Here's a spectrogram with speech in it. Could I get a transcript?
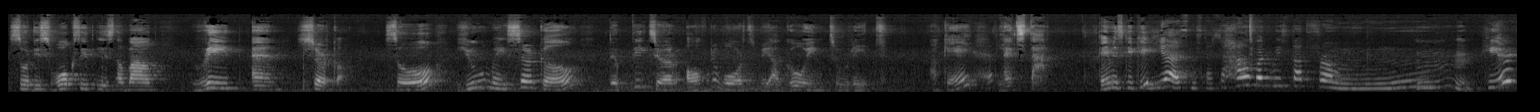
So this worksheet is about read and circle. So you may circle the picture of the words we are going to read. Okay, let's start. Okay, Miss Kiki? Yes, Miss Tasha. How about we start from Mm. here?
